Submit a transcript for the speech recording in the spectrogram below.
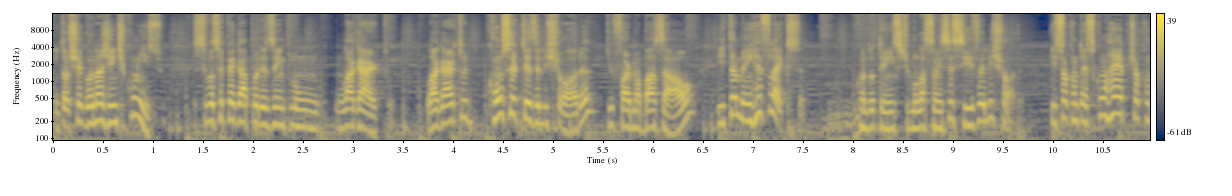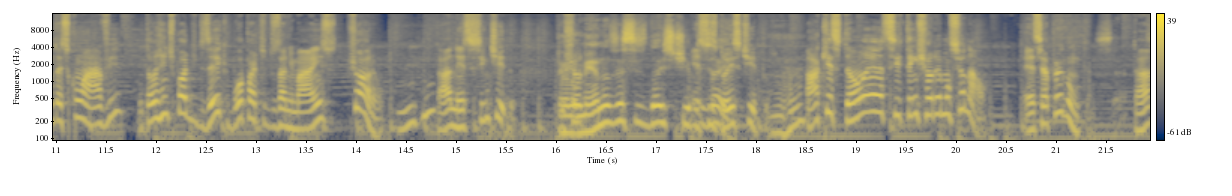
Então chegou na gente com isso. Se você pegar, por exemplo, um, um lagarto. Lagarto, com certeza ele chora de forma basal e também reflexa. Quando tem estimulação excessiva, ele chora. Isso acontece com réptil, acontece com ave. Então a gente pode dizer que boa parte dos animais choram. Tá? Nesse sentido. Pelo choro- menos esses dois tipos esses aí. dois tipos. A questão é se tem choro emocional. Essa é a pergunta, tá?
